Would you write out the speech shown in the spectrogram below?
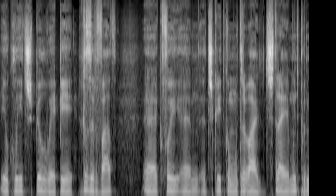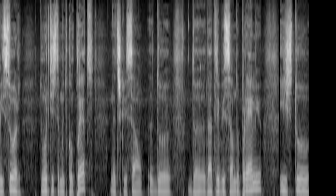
a Euclides pelo EP Reservado, uh, que foi descrito como um trabalho de estreia muito promissor de um artista muito completo, na descrição do, do, da atribuição do prémio. Isto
